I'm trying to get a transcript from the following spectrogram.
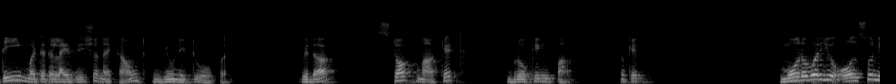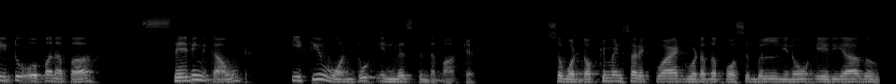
Dematerialization account you need to open with a stock market broking firm okay? Moreover you also need to open up a saving account if you want to invest in the market. So what documents are required what are the possible you know areas or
